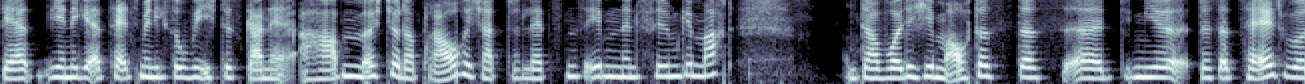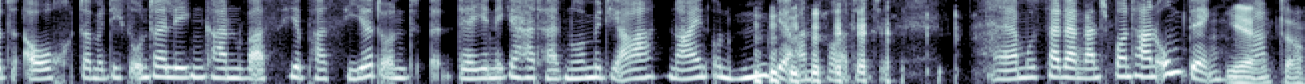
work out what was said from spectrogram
derjenige erzählt es mir nicht so, wie ich das gerne haben möchte oder brauche. Ich hatte letztens eben einen Film gemacht und da wollte ich eben auch, dass, dass äh, mir das erzählt wird, auch damit ich es unterlegen kann, was hier passiert. Und derjenige hat halt nur mit Ja, Nein und Hm geantwortet. er musste halt dann ganz spontan umdenken. Yeah, ja, klar.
